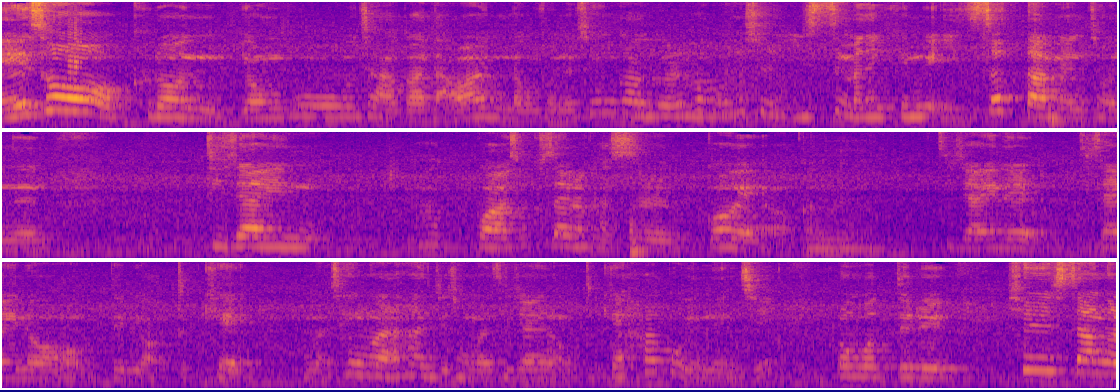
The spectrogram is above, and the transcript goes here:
에서 그런 연구자가 나와야 된다고 저는 생각을 음. 하고 사실 있으면 만약에 그런 게 있었다면 저는 디자인학과 석사를 갔을 거예요. 음, 디자인을 디자이너들이 어떻게 정말 생활하는지 정말 디자인을 어떻게 하고 있는지 그런 것들을 실상을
